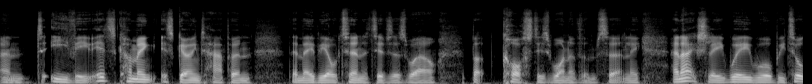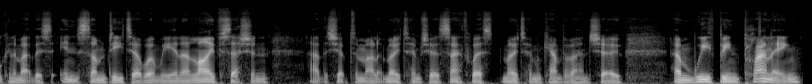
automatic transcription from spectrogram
and to EV. It's coming, it's going to happen. There may be alternatives as well, but cost is one of them, certainly. And actually, we will be talking about this in some detail, won't we, in a live session at the Shepton Mallet Motorhome Show, Southwest and Campervan Show. And we've been planning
